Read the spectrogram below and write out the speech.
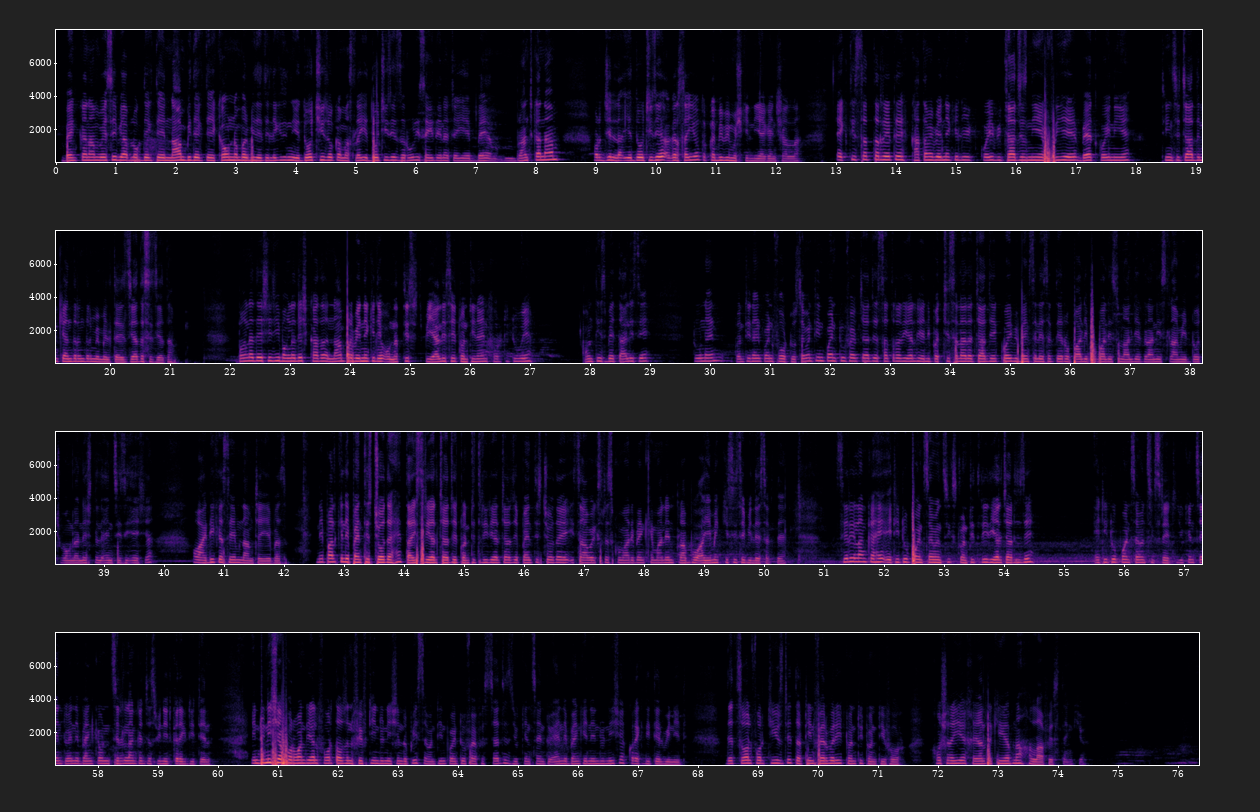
बैंक का नाम वैसे भी आप लोग देखते हैं, नाम भी देखते हैं अकाउंट नंबर भी देते हैं, लेकिन ये दो चीज़ों का मसला ये दो चीज़ें ज़रूरी सही देना चाहिए ब्रांच का नाम और ज़िला। ये दो चीज़ें अगर सही हो तो कभी भी मुश्किल नहीं आएगा इन इकतीस सत्तर रेट है, खाता में भेजने के लिए कोई भी चार्जेस नहीं है फ्री है, बैत कोई नहीं है। तीन से चार दिन के अंदर अंदर में मिलता है, ज़्यादा से ज़्यादा। बांग्लादेश जी, बांग्लादेश का नाम पर भेजने के लिए उनतीस, बयालीस है ट्वेंटी नाइन फोर्टी टू है, उनतीस, बैतालीस है two nine twenty nine point four two seventeen point two five charges सत्रह रियल, यानी पच्चीस सलाला चार्ज है। कोई भी बैंक से ले सकते हैं, Rupali, Pubali, Sonali Agrani Islami, Dutch, Bangla, national N C C Asia और आई डी का सेम नाम चाहिए बस। नेपाल के लिए पैंतीस चौदह है तेईस रियल चार्ज है ट्वेंटी थ्री रियल चार्ज है पैंतीस चौदह है, इसाव express, Kumari bank, Himalayan Prabhu I M किसी से भी ले सकते हैं। श्रीलंका है, eighty two point seven six, twenty three riyal charges है, eighty two point seven six rate you can send to any bank in Sri Lanka just we need correct detail Indonesia for one real 4050 Indonesian rupees 17.25 is charges. You can send to any bank in Indonesia, correct detail we need. That's all for Tuesday 13 February 2024 खुश रहिए ख्याल रखिए अपना। अल्लाह हाफिज़। Thank you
